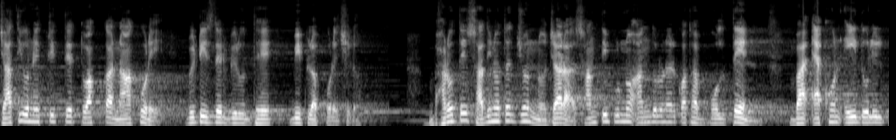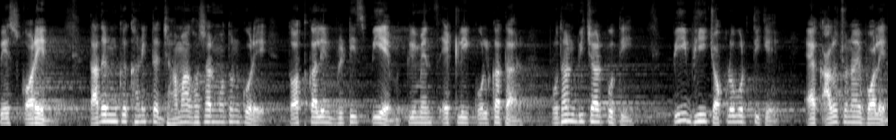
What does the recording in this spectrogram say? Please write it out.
জাতীয় নেতৃত্বের তোয়াক্কা না করে ব্রিটিশদের বিরুদ্ধে বিপ্লব করেছিল। ভারতের স্বাধীনতার জন্য যারা শান্তিপূর্ণ আন্দোলনের কথা বলতেন বা এখন এই দলিল পেশ করেন, তাদের মুখে খানিকটা ঝামা ঘষার মতন করে তৎকালীন ব্রিটিশ পিএম ক্লিমেন্স এটলি কলকাতার প্রধান বিচারপতি পি ভি চক্রবর্তীকে এক আলোচনায় বলেন,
